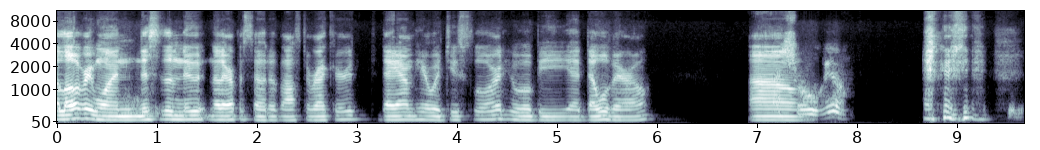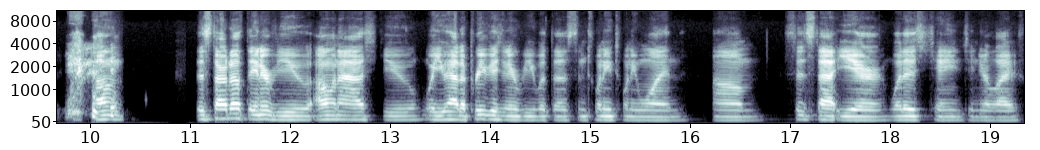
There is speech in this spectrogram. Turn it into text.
Hello, everyone. This is a new another episode of Off the Record. Today, I'm here with Jooselord, who will be at Double Barrel. Um, sure will. um, to start off the interview, I want to ask you. Well, you had a previous interview with us in 2021. Um, since that year, what has changed in your life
